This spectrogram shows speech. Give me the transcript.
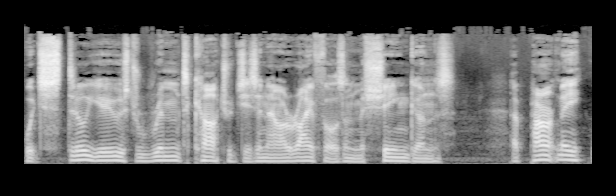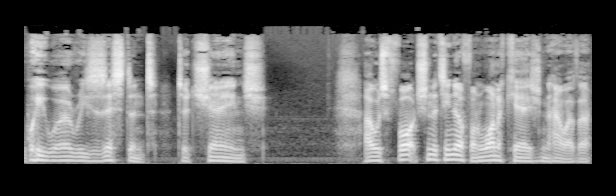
which still used rimmed cartridges in our rifles and machine guns. Apparently, we were resistant to change. I was fortunate enough on one occasion, however,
